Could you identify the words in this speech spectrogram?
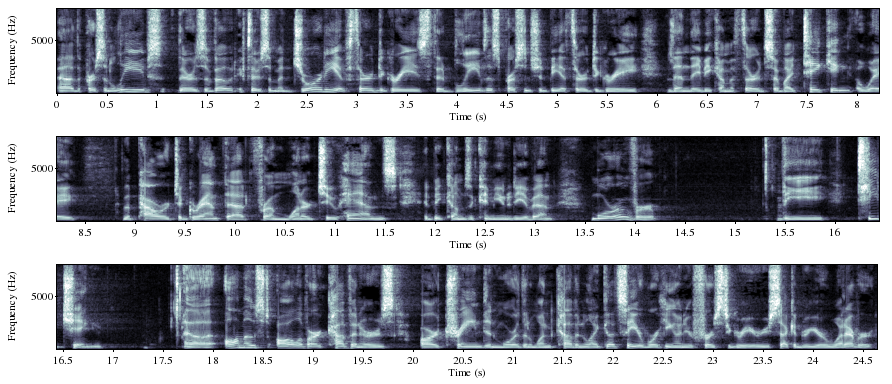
Uh, the person leaves. There's a vote. If there's a majority of third degrees that believe this person should be a third degree, then they become a third. So by taking away the power to grant that from one or two hands, it becomes a community event. Moreover, the teaching uh, almost all of our coveners are trained in more than one coven. Like, let's say you're working on your first degree or your second degree or whatever,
